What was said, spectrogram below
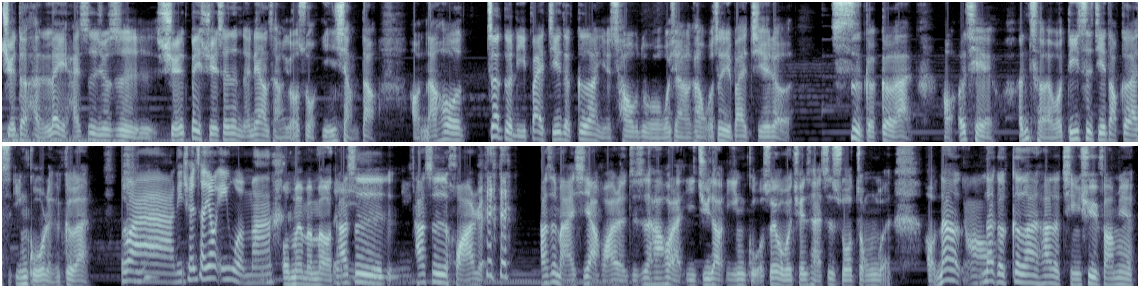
觉得很累，还是就是学被学生的能量场有所影响到。好，然后这个礼拜接的个案也超多，我想想看，我这礼拜接了四个个案。哦，而且很扯，我第一次接到个案是英国人的个案。哇，你全程用英文吗？哦，没有没有没有，他是他是华人，他是马来西亚华人，只是他后来移居到英国，所以我们全程还是说中文。哦，那、哦、那个个案他的情绪方面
